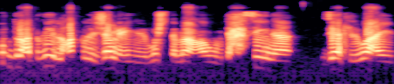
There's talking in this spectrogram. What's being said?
قدرة على تغيير العقل الجمعي للمجتمع أو تحسينه زيادة الوعي.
